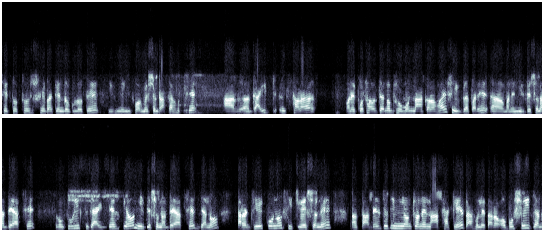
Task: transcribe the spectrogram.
সেই তথ্য সেবা কেন্দ্রগুলোতে বিভিন্ন ইনফরমেশন রাখা হচ্ছে। আর গাইড ছাড়া মানে কোথাও যেন ভ্রমণ না করা হয়, সেই ব্যাপারে মানে নির্দেশনা দেয়া আছে এবং টুরিস্ট গাইডদেরকেও নির্দেশনা দেয়া আছে যেন তারা যে কোনো সিচুয়েশনে তাদের যদি নিয়ন্ত্রণে না থাকে তাহলে তারা অবশ্যই যেন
